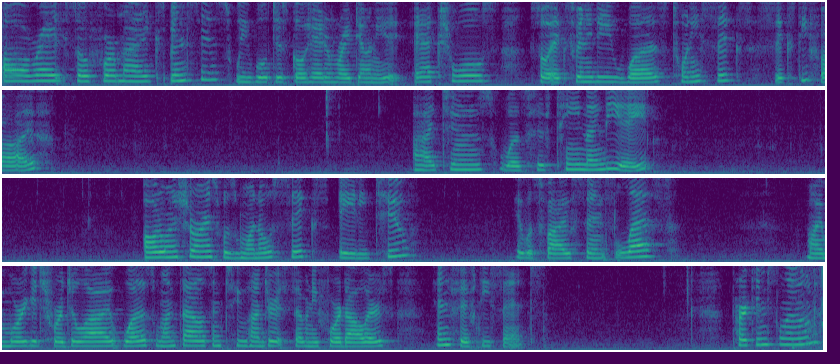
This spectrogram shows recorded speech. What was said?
All right, so for my expenses, we will just go ahead and write down the actuals. So Xfinity was 2665. iTunes was $15.98. Auto insurance was $106.82. It was 5 cents less. My mortgage for July was $1,274.50. Perkins loan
